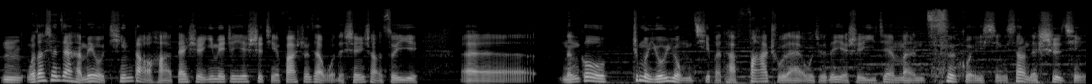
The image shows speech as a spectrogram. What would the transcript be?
嗯，我到现在还没有听到哈，但是因为这些事情发生在我的身上，所以呃，能够这么有勇气把它发出来，我觉得也是一件蛮自毁形象的事情。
